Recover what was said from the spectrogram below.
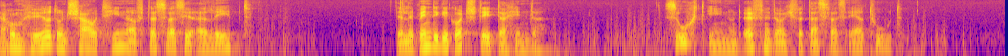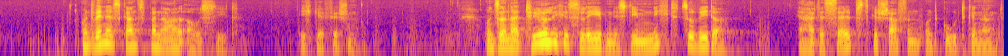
Darum hört und schaut hin auf das, was ihr erlebt. Der lebendige Gott steht dahinter. Sucht ihn und öffnet euch für das, was er tut. Und wenn es ganz banal aussieht, ich gehe fischen. Unser natürliches Leben ist ihm nicht zuwider. Er hat es selbst geschaffen und gut genannt.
